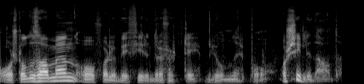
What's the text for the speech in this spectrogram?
å slå det sammen, og foreløpig 440 millioner på å skille det ad.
